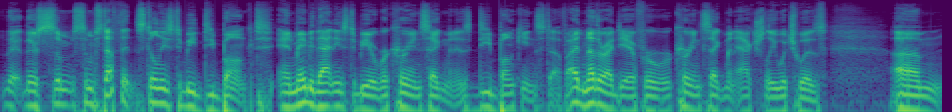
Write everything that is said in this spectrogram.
there's some some stuff that still needs to be debunked, and maybe that needs to be a recurring segment is debunking stuff. I had another idea for a recurring segment actually, which was, um,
